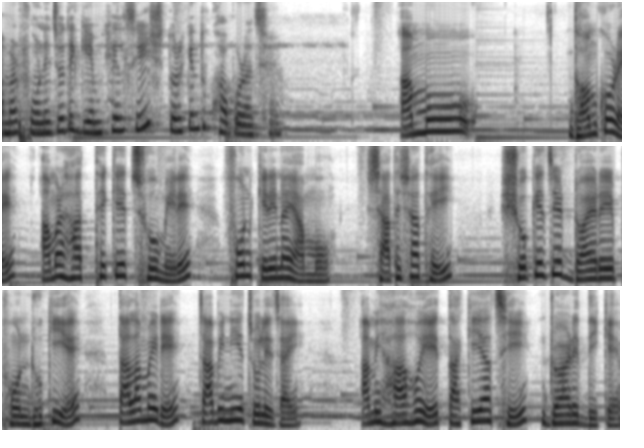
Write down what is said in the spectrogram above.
আমার ফোনে যদি গেম খেলছিস, তোর কিন্তু খবর আছে। আম্মু, ধম করে আমার হাত থেকে ছো মেরে ফোন কেড়ে নেয় আম্মু। সাথে সাথেই শোকেজের ডয়ারে ফোন ঢুকিয়ে তালা মেরে চাবি নিয়ে চলে যাই। আমি হা হয়ে তাকিয়ে আছি ড্রয়ারের দিকে।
